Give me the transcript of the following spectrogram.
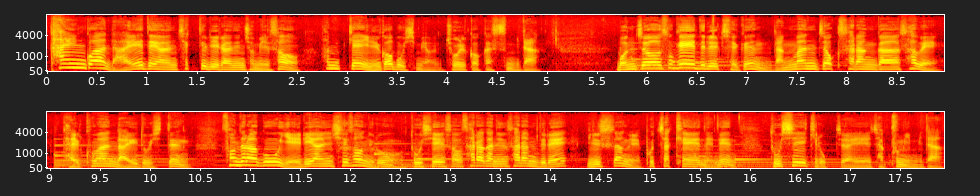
타인과 나에 대한 책들이라는 점에서 함께 읽어보시면 좋을 것 같습니다. 먼저 소개해드릴 책은 낭만적 사랑과 사회, 달콤한 나이 도시 등 서늘하고 예리한 시선으로 도시에서 살아가는 사람들의 일상을 포착해내는 도시 기록자의 작품입니다.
